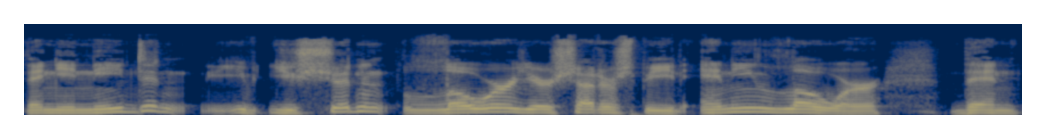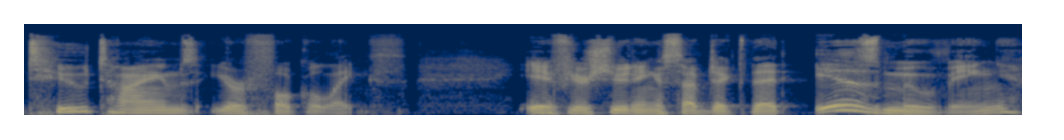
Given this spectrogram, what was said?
then you need to you, you shouldn't lower your shutter speed any lower than two times your focal length. If you're shooting a subject that is moving,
